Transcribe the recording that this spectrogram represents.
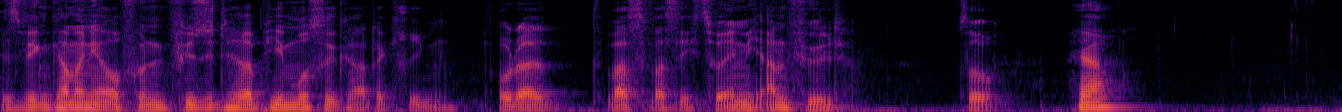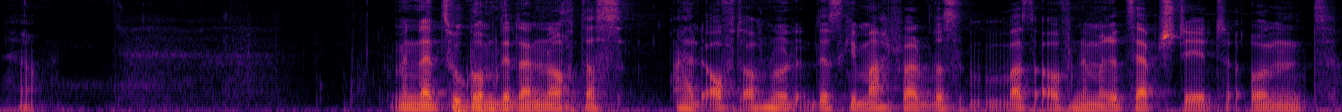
Deswegen kann man ja auch von Physiotherapie Muskelkater kriegen. Oder was, was sich so ähnlich anfühlt. So. Ja. Und dazu kommt ja dann noch, dass halt oft auch nur das gemacht wird, was, was auf einem Rezept steht. Und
